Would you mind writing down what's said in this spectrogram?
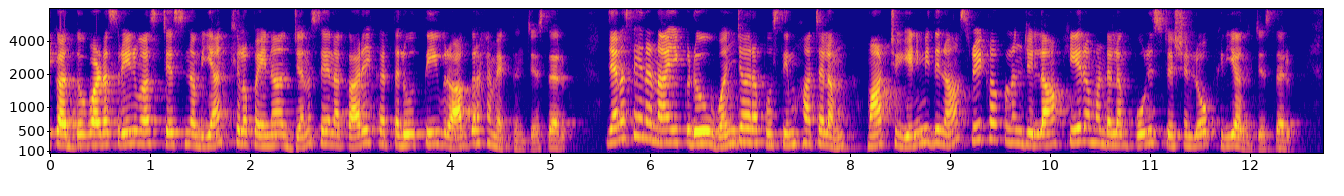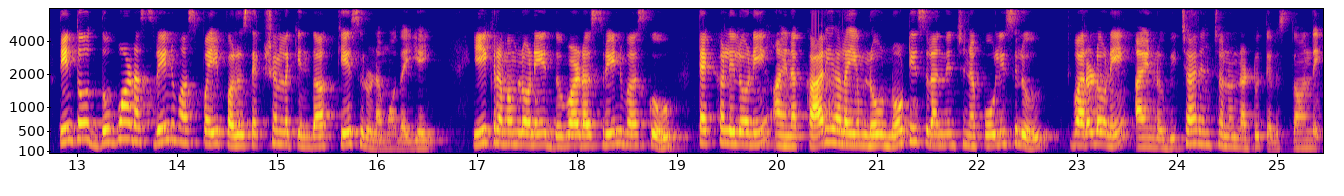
ఇక దువ్వాడ శ్రీనివాస్ చేసిన వ్యాఖ్యలపైన జనసేన కార్యకర్తలు తీవ్ర ఆగ్రహం వ్యక్తం చేశారు. జనసేన నాయకుడు వంజారపు సింహాచలం మార్చి ఎనిమిదిన శ్రీకాకుళం జిల్లా హీరమండలం పోలీస్ స్టేషన్లో ఫిర్యాదు చేశారు. దీంతో దువ్వాడ శ్రీనివాస్పై పలు సెక్షన్ల కింద కేసులు నమోదయ్యాయి. ఈ క్రమంలోనే దువ్వాడ శ్రీనివాస్కు టెక్కలిలోని ఆయన కార్యాలయంలో నోటీసులు అందించిన పోలీసులు త్వరలోనే ఆయన్ను విచారించనున్నట్టు తెలుస్తోంది.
